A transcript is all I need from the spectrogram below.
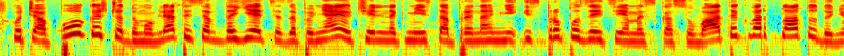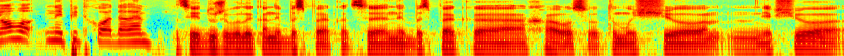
Хоча поки що домовлятися вдається, запевняє очільник міста. Принаймні із пропозиціями скасувати квартплату до нього не підходили. Це дуже велика небезпека. Це небезпека хаосу, тому що якщо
